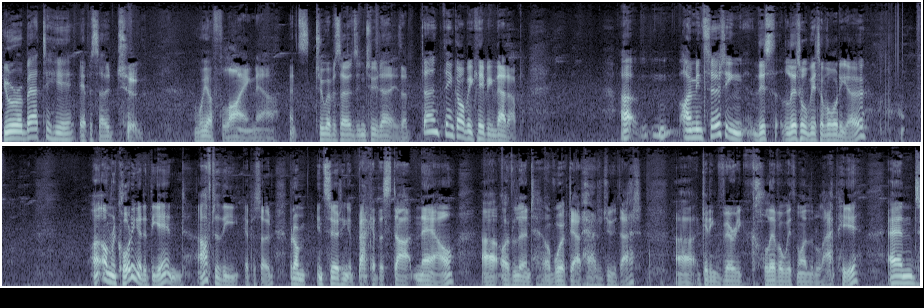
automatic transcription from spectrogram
You are about to hear episode two. We are flying now. It's two episodes in two days. I don't think I'll be keeping that up. Uh, I'm inserting this little bit of audio. I'm recording it at the end, after the episode, but I'm inserting it back at the start now. Uh, I've learned, I've worked out how to do that. Uh, getting very clever with my little app here. And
